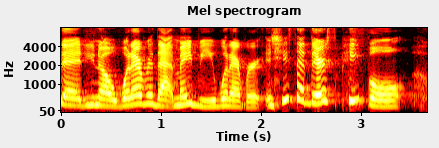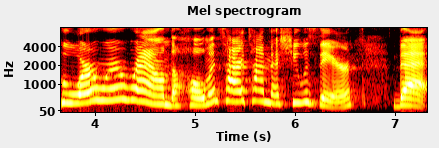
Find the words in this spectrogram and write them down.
said, you know, whatever that may be, whatever. And she said there's people who were, were around the whole entire time that she was there that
